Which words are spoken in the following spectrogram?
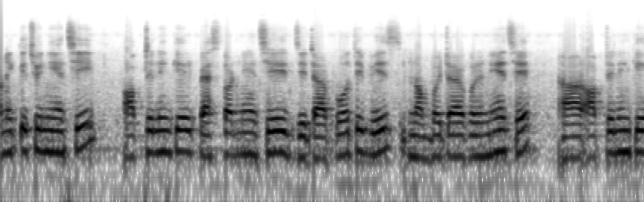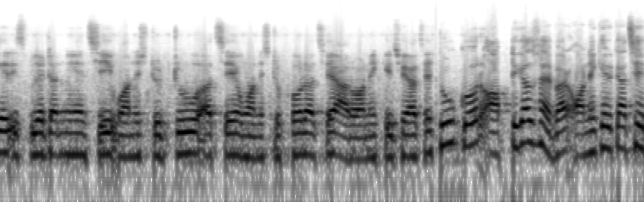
অনেক কিছুই নিয়েছি। অপটিলিঙ্কের প্যাচ কট নিয়েছি, যেটা প্রতি পিস নব্বই টাকা করে নিয়েছে। আর অপটিলিঙ্কের স্প্লেটার নিয়েছি ওয়ান ইস টু টু আছে ওয়ান ইস টু ফোর আছে আরও অনেক কিছু আছে। টু কোর অপটিক্যাল ফাইবার অনেকের কাছেই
